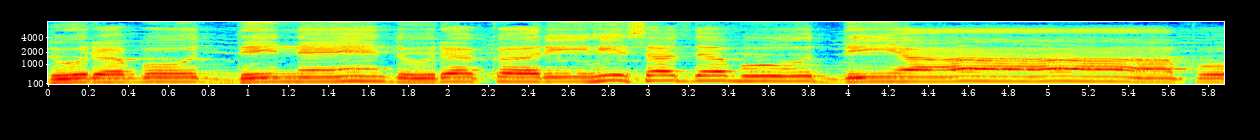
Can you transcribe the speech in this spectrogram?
દુર્બુદ્ધિને દૂર કરી સદબુદ્ધિ આપો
